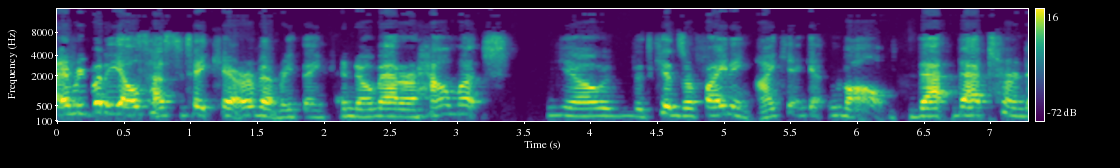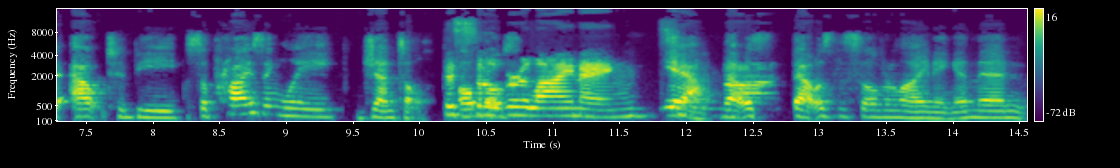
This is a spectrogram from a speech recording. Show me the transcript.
everybody else has to take care of everything. And no matter how much you know the kids are fighting i can't get involved. That that turned out to be surprisingly gentle the almost. silver lining. Yeah that was that was the silver lining. And then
